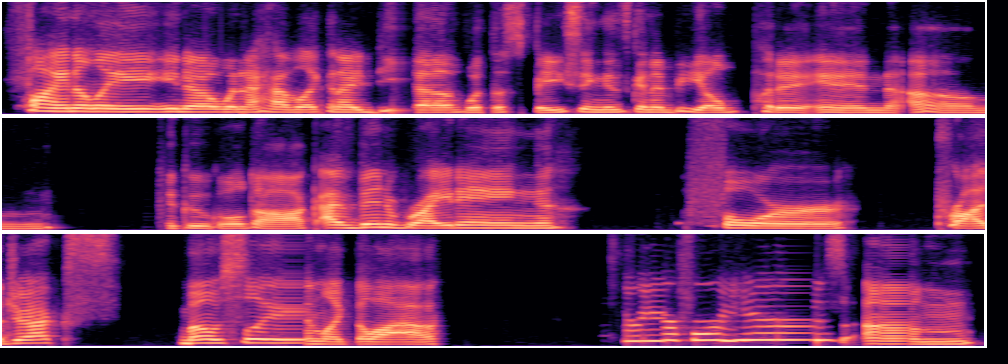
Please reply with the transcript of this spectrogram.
finally, you know, when I have like an idea of what the spacing is going to be, I'll put it in um the Google Doc. I've been writing for projects mostly in like the last three or four years. Um,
